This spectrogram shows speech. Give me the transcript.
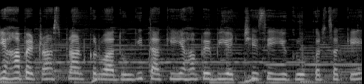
यहाँ पे ट्रांसप्लांट करवा दूँगी, ताकि यहाँ पे भी अच्छे से ये ग्रो कर सके।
